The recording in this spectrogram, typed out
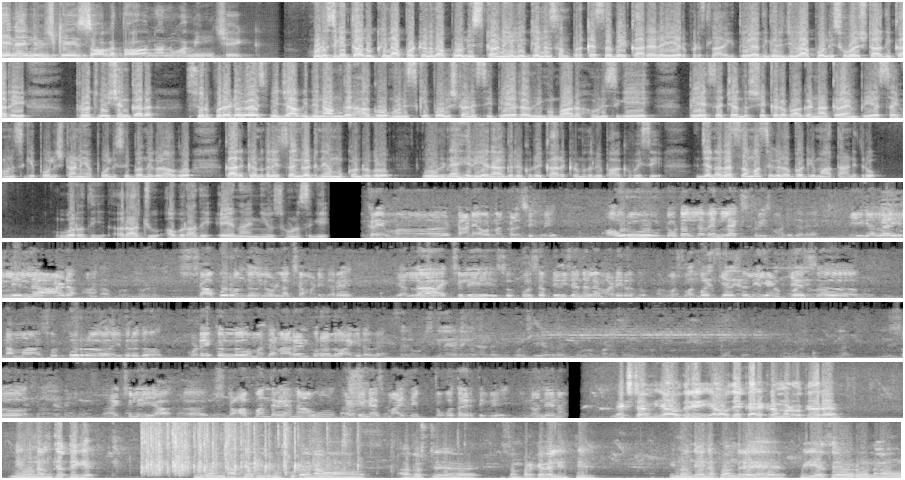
NI ನ್ಯೂಸ್ಗೆ ಸ್ವಾಗತ, ನಾನು ಅಮೀನ್ ಶೇಖ್. ಹುಣಸಗಿ ತಾಲೂಕಿನ ಪಟ್ಟಣದ ಪೊಲೀಸ್ ಠಾಣೆಯಲ್ಲಿ ಜನಸಂಪರ್ಕ ಸಭೆ ಕಾರ್ಯಾಲಯ ಏರ್ಪಡಿಸಲಾಗಿತ್ತು. ಯಾದಗಿರಿ ಜಿಲ್ಲಾ ಪೊಲೀಸ್ ವರಿಷ್ಠಾಧಿಕಾರಿ ಪೃಥ್ವಿ ಶಂಕರ್, ಸುರ್ಪುರ ಡಿವೈಎಸ್ಪಿ ಜಾವಿದ್ ಇನಾಮ್ದರ್ ಹಾಗೂ ಹುಣಸಗಿ ಪೊಲೀಸ್ ಠಾಣೆ CPI Ravikumar, Hunasagi PSI Chandrashekhar Baganna, crime PSI Hunasagi police ಠಾಣೆಯ ಪೊಲೀಸ್ ಸಿಬ್ಬಂದಿಗಳು ಹಾಗೂ ಕಾರ್ಯಕ್ರಮದಲ್ಲಿ ಸಂಘಟನೆಯ ಮುಖಂಡರುಗಳು, ಊರಿನ ಹಿರಿಯ ನಾಗರಿಕರು ಈ ಕಾರ್ಯಕ್ರಮದಲ್ಲಿ ಭಾಗವಹಿಸಿ ಜನರ ಸಮಸ್ಯೆಗಳ ಬಗ್ಗೆ ಮಾತನಾಡಿದರು ವರದಿ Raju Avaradi ANI news Hunasagi. Crime ಠಾಣೆ ಅವ್ರನ್ನ ಕಳಿಸಿದ್ವಿ. ಅವರು ಟೋಟಲ್ ಲೆವೆನ್ ಲ್ಯಾಕ್ಸ್ ಫ್ರೀಸ್ ಮಾಡಿದ್ದಾರೆ. ಈಗೆಲ್ಲ ಇಲ್ಲಿ ಇಲ್ಲ ಆಡ ಶಾಪುರ್ ಒಂದು ಏಳು ಲಕ್ಷ ಮಾಡಿದ್ದಾರೆ. ಎಲ್ಲ ಆಕ್ಚುಲಿ ಸುರ್ಪುರ್ ಸಬ್ ಡಿವಿಷನ್ ಅಲ್ಲೇ ಮಾಡಿರೋದು. ಆಲ್ಮೋಸ್ಟ್ ಒಂಬತ್ತು ಕೇಸಲ್ಲಿ ಎಂಟು ಕೇಸ್ ನಮ್ಮ ಸುರ್ಪುರ್ ಇದ್ರದ್ದು ಕೊಡೇಕಲ್ಲು ಮತ್ತೆ ನಾರಾಯಣಪುರಲ್ಲೂ ಆಗಿದಾವೆ. ಸೊ ಆಕ್ಚುಲಿ ಸ್ಟಾಪ್ ಅಂದ್ರೆ ನಾವು ಕಂಟಿನ್ಯೂಸ್ ಮಾಹಿತಿ ತಗೋತಾ ಇರ್ತೀವಿ. ಇನ್ನೊಂದೇನ ನೆಕ್ಸ್ಟ್ ಟೈಮ್ ಯಾವುದೇ ಯಾವುದೇ ಕಾರ್ಯಕ್ರಮ ಮಾಡ್ಬೇಕಾದ್ರೆ ನೀವು ನಮ್ಮ ಜೊತೆಗೆ. ಈಗ ಮಾಧ್ಯಮದವರು ಕೂಡ ನಾವು ಆದಷ್ಟು ಸಂಪರ್ಕದಲ್ಲಿ ಇರ್ತೀವಿ. ಇನ್ನೊಂದೇನಪ್ಪ ಅಂದ್ರೆ ಪಿ ಎಸ್ ಅವರು ನಾವು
